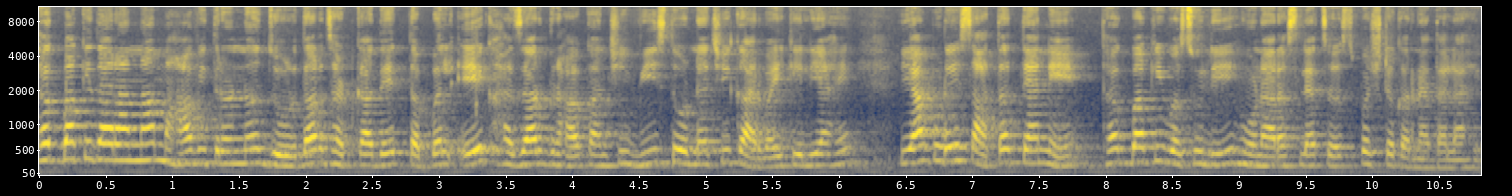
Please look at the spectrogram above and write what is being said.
थकबाकीदारांना महावितरणनं जोरदार झटका देत तब्बल एक हजार ग्राहकांची वीज तोडण्याची कारवाई केली आहे. यापुढे सातत्याने थकबाकी वसुली होणार असल्याचं स्पष्ट करण्यात आलं आहे.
